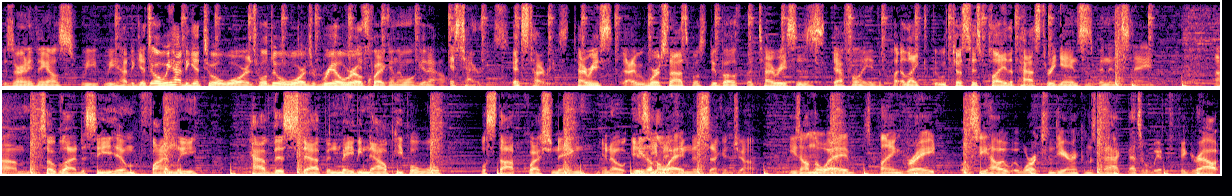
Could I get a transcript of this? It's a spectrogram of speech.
is there anything else we, we had to get to? Oh, we had to get to awards. We'll do awards real real quick, and then we'll get out. It's Tyrese. It's Tyrese. Tyrese. uh, We're not supposed to do both, but Tyrese is definitely the play. Like just his play the past three games has been insane. Um, so glad to see him finally have this step, and maybe now people will will stop questioning. You know, is He's he on the way. this second jump? He's on the way. He's playing great. Let's see how it works when De'Aaron comes back. That's what we have to figure out.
